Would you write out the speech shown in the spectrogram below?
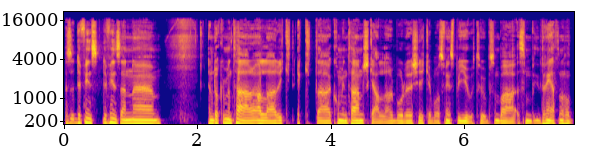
Alltså det, finns, det finns en, eh, en dokumentär alla rikt, äkta kominternskallar borde kika på, som finns på YouTube, som bara, som, den heter något sånt,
